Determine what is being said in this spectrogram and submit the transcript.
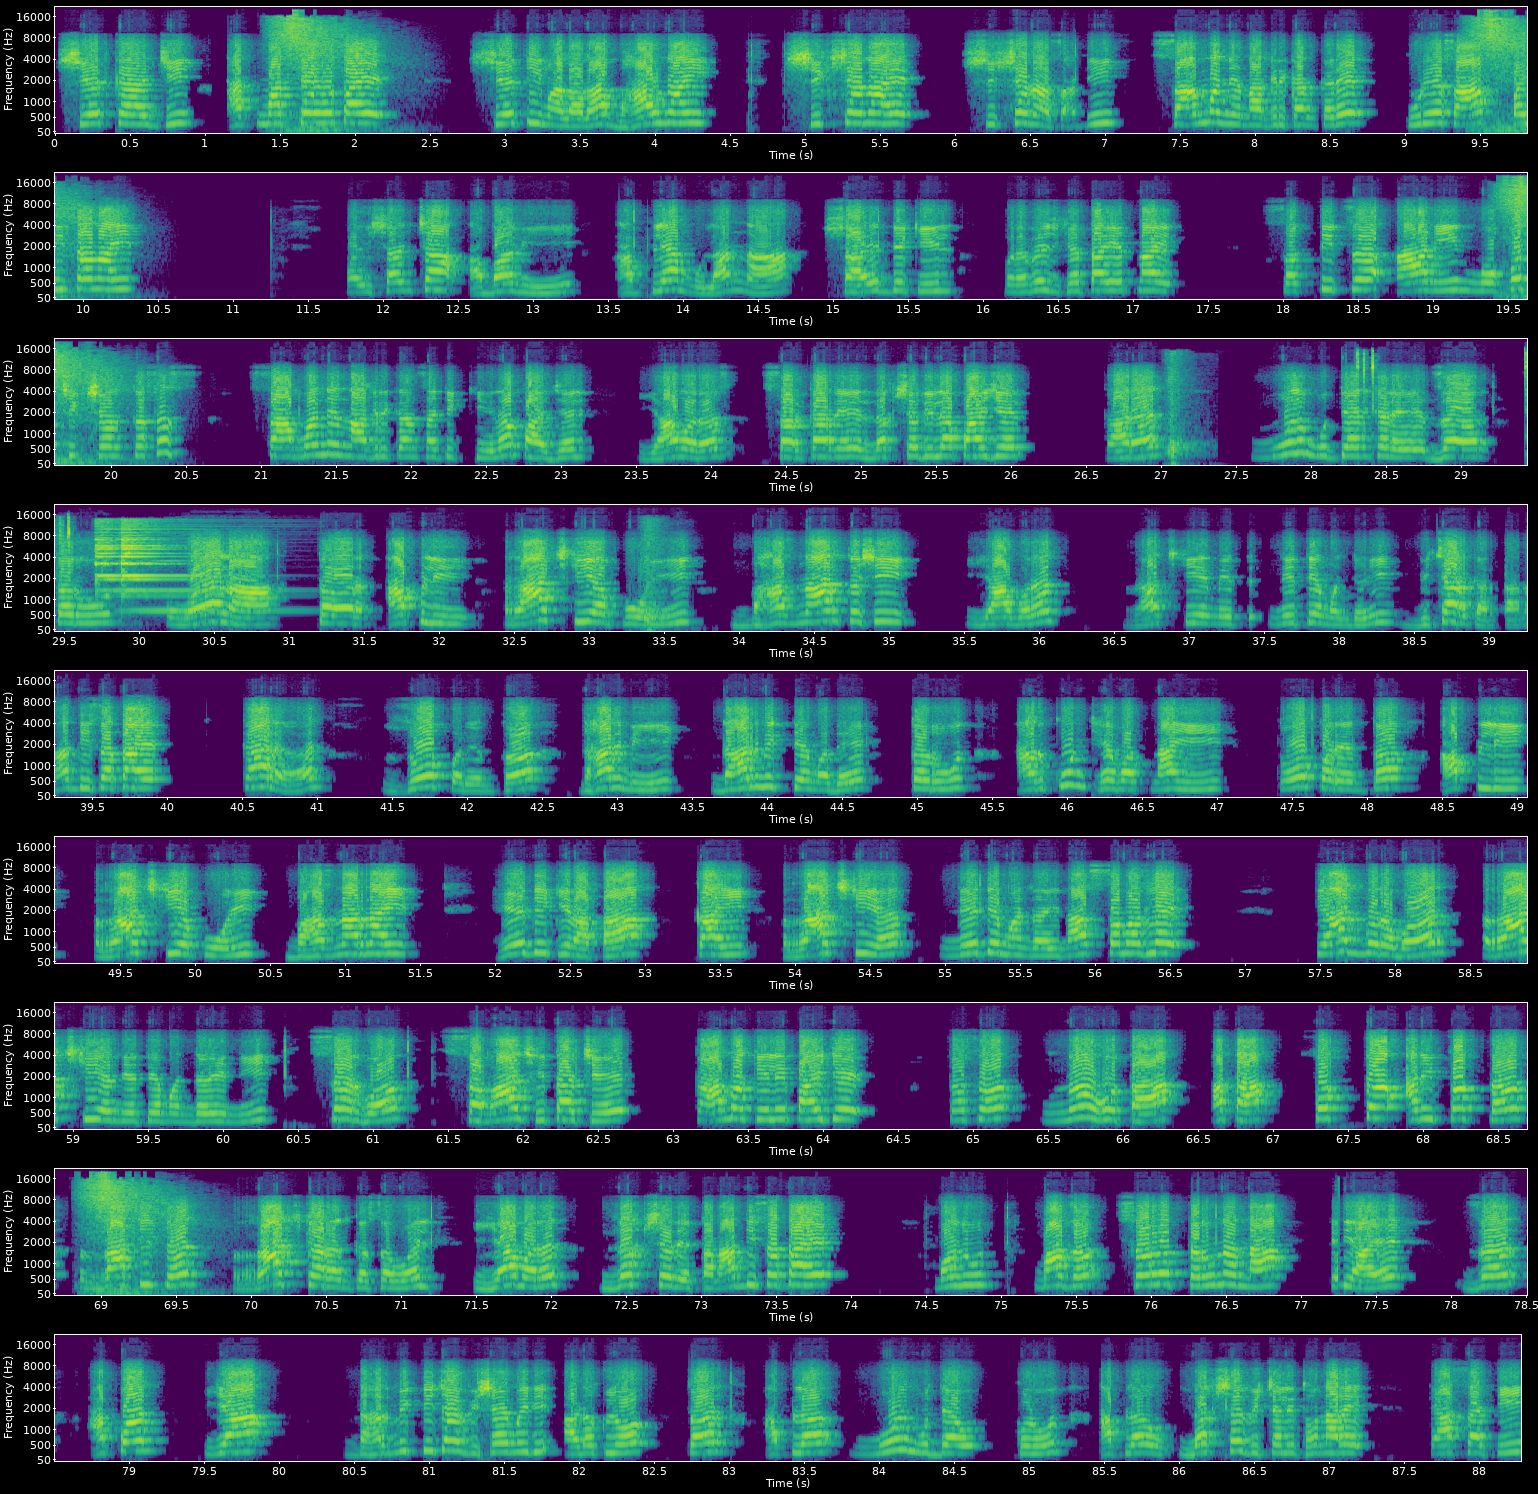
शेतकऱ्यांची आत्महत्या होत आहे. शेतीमालाला भाव नाही शिक्षण आहे. शिक्षणासाठी सामान्य नागरिकांकडे पुरेसा पैसा नाही. पैशांच्या अभावी आपल्या मुलांना शाळेत देखील प्रवेश घेता येत नाही. सक्तीचं आणि मोफत शिक्षण कसं सामान्य नागरिकांसाठी केलं पाहिजे यावरच सरकारने लक्ष दिलं पाहिजे. कारण मूळ मुद्द्यांकडे जर तरुण वळाला तर आपली राजकीय पोळी भाजणार कशी यावरच राजकीय नेते मंडळी विचार करताना दिसत आहे. कारण जोपर्यंत धार्मिक धार्मिकतेमध्ये तरुण अडकून ठेवत नाही तोपर्यंत आपली राजकीय पोळी भाजणार नाही. हे देखील आता काही राजकीय नेते मंडळींना समजलंय. त्याचबरोबर राजकीय नेते मंडळींनी सर्व समाज हिताचे काम केले पाहिजे. तस न होता आता फक्त आणि फक्त जातीचं राजकारण कसं होईल यावरच लक्ष देताना दिसत आहे. म्हणून माझं सर्व तरुणांना आहे जर आपण या धार्मिकतेच्या विषयामध्ये अडकलो तर आपलं मूळ मुद्द्याकडून आपलं लक्ष विचलित होणार आहे. त्यासाठी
